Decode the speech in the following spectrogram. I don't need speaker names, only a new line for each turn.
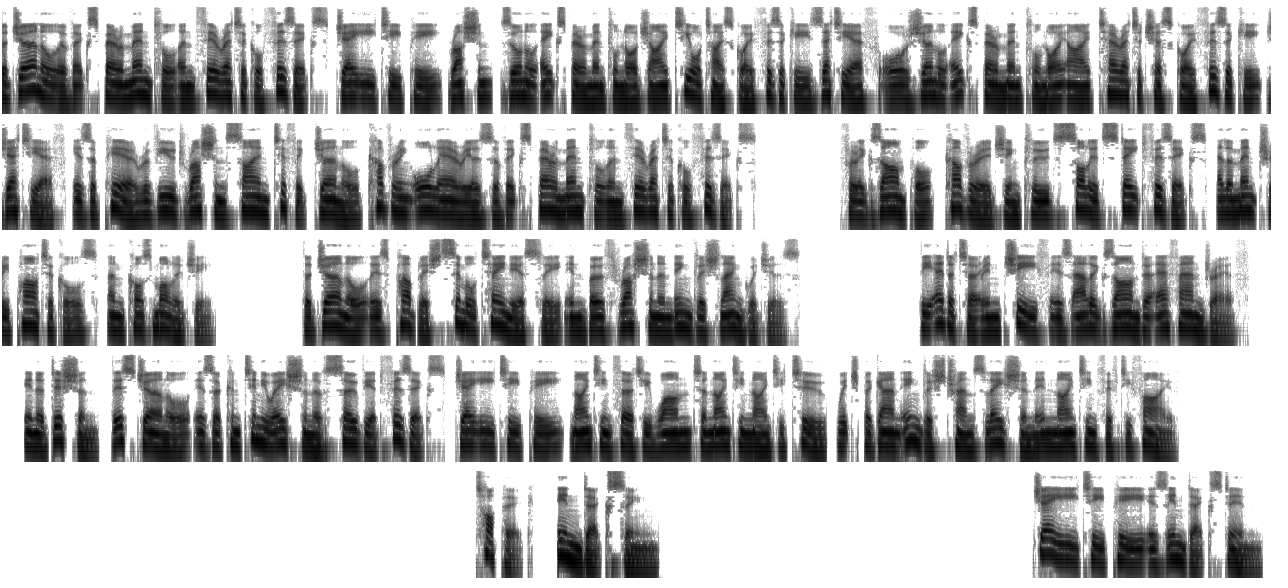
The Journal of Experimental and Theoretical Physics JETP Russian, Journal Experimentalnoj i Teoretiskoi Fiziki ZTF or Journal Experimentalnoi i Teoretической Fiziki JTF is a peer-reviewed Russian scientific journal covering all areas of experimental and theoretical physics. For example, coverage includes solid-state physics, elementary particles, and cosmology. The journal is published simultaneously in both Russian and English languages. The editor-in-chief is Alexander F. Andreev. In addition, this journal is a continuation of Soviet Physics, JETP 1931–1992, which began English translation in 1955. Indexing JETP is indexed in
